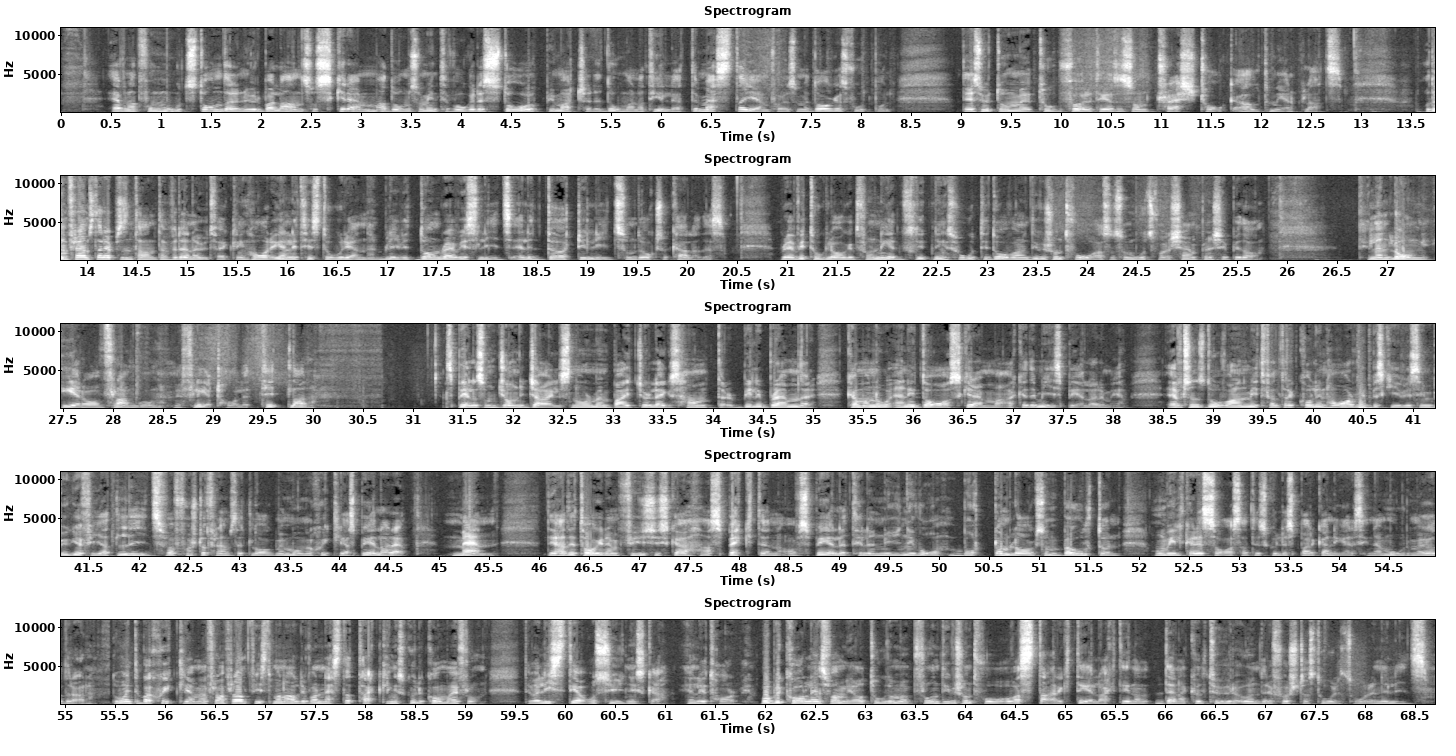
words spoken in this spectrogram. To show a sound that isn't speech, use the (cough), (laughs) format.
även att få motståndaren ur balans och skrämma de som inte vågade stå upp i matcher där domarna tillät det mesta i jämförelse med dagens fotboll. Dessutom tog företeelser som trash talk allt mer plats. Och den främsta representanten för denna utveckling har enligt historien blivit Don Revis Leeds, eller Dirty Leeds som det också kallades. Revy tog laget från nedflyttningshot till dåvarande division 2, alltså som motsvarar Championship idag, till en lång era av framgång med flertalet titlar. Spelare som Johnny Giles, Norman Bite Your Legs Hunter, Billy Bremner kan man nog än idag skrämma akademispelare med. Evertons dåvarande mittfältare Colin Harvey beskriver i sin biografi att Leeds var först och främst ett lag med många skickliga spelare. Men det hade tagit den fysiska aspekten av spelet till en ny nivå, bortom lag som Bolton, om vilka det sades att de skulle sparka ner sina mormödrar. De var inte bara skickliga, men framförallt visste man aldrig var nästa tackling skulle komma ifrån. De var listiga och cyniska, enligt Harvey. Bobby Collins var med och tog dem upp från division 2 och var starkt delaktig i denna kultur under de första storhetsåren i Leeds.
